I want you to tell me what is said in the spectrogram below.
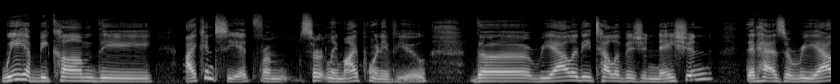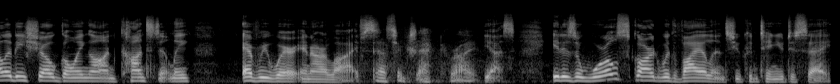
We have become the I can see it from certainly my point of view, the reality television nation that has a reality show going on constantly everywhere in our lives. That's exactly right. Yes. It is a world scarred with violence, you continue to say,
